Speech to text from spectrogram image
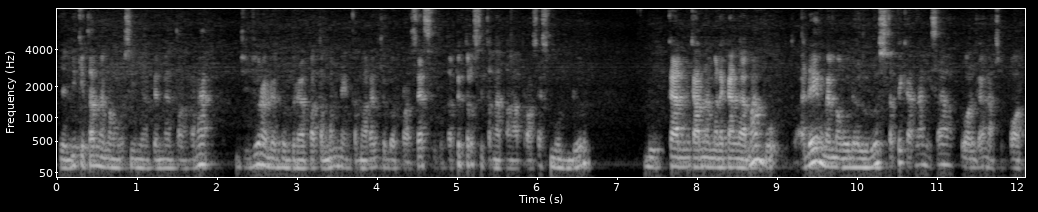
Jadi kita memang mesti nyiapin mental karena jujur ada beberapa teman yang kemarin coba proses gitu, tapi terus di tengah-tengah proses mundur bukan karena mereka nggak mampu, ada yang memang udah lulus tapi karena misal keluarga nggak support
